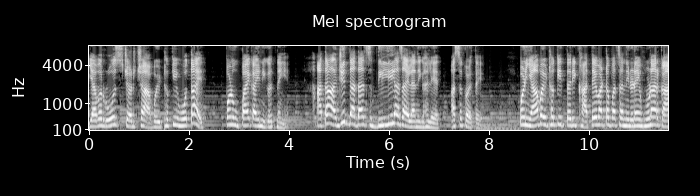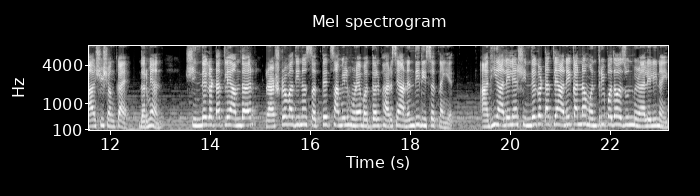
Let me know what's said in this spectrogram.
यावर रोज चर्चा बैठकी होत आहेत पण उपाय काही निघत नाहीये. आता अजितदादाच दिल्लीला जायला निघाले आहेत असं कळतंय. पण या बैठकीत तरी खाते वाटपाचा निर्णय होणार का अशी शंका आहे. दरम्यान शिंदे गटातले आमदार राष्ट्रवादीनं सत्तेत सामील होण्याबद्दल फारसे आनंदी दिसत नाहीयेत. आधी आलेल्या शिंदे गटातल्या अनेकांना मंत्रीपदं अजून मिळालेली नाहीत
